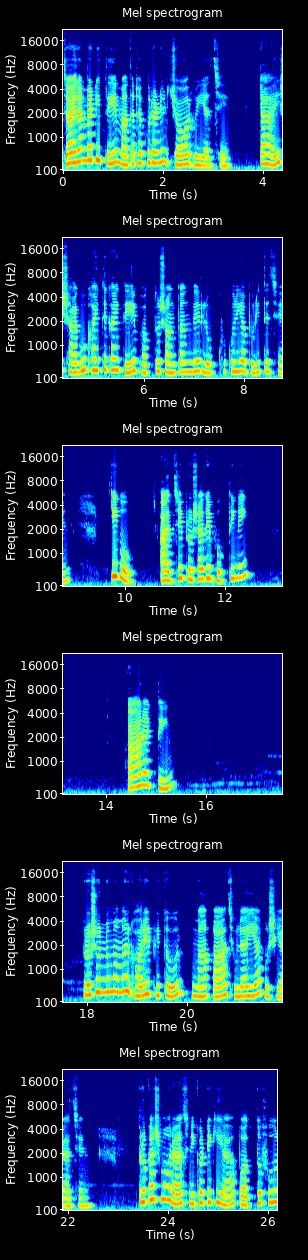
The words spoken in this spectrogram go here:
জয়রামবাটিতে মাতা ঠাকুরানীর জ্বর হইয়াছে। তাই সাগু খাইতে খাইতে ভক্ত সন্তানদের লক্ষ্য করিয়া বলিতেছেন, কি গো, আজ যে প্রসাদে ভক্তি নেই? আর একদিন প্রসন্ন মামার ঘরের ভিতর মা পা ঝুলাইয়া বসিয়া আছেন। প্রকাশ মহারাজ নিকটে গিয়া পদ্মফুল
